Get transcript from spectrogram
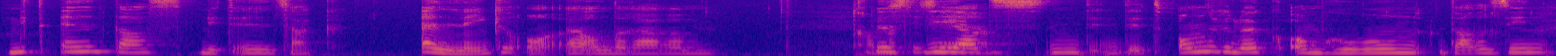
Niet in een tas, niet in een zak. Een linker eh, onderarm. Dus die had dit ongeluk om gewoon dat te zien.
